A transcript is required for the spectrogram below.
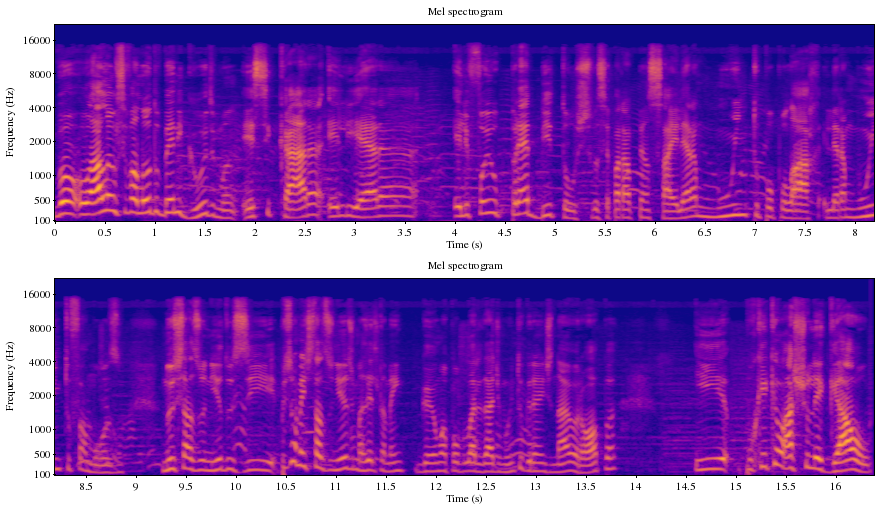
Bom, o Alan, você falou do Benny Goodman. Esse cara, ele era. Ele foi o pré-Beatles, se você parar pra pensar. Ele era muito popular, ele era muito famoso nos Estados Unidos e. Principalmente nos Estados Unidos, mas ele também ganhou uma popularidade muito grande na Europa. E por que, que eu acho legal,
